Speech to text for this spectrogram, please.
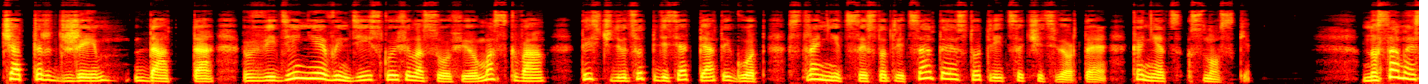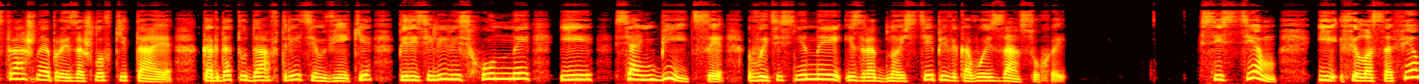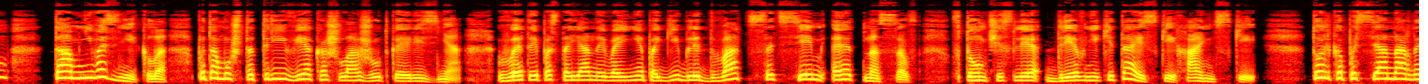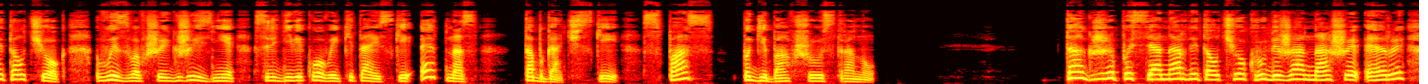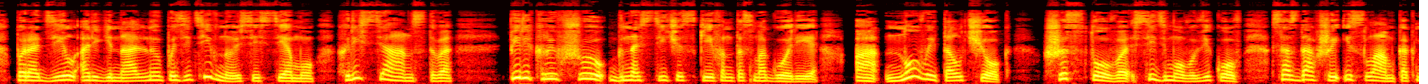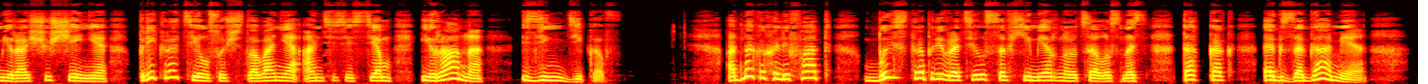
Чаттерджи. Датта. Введение в индийскую философию. Москва. 1955 год. Страницы 130-134. Конец сноски. Но самое страшное произошло в Китае, когда туда в третьем веке переселились хунны и сяньбийцы, вытесненные из родной степи вековой засухой. Систем и философем там не возникло, потому что три века шла жуткая резня. В этой постоянной войне погибли 27 этносов, в том числе древнекитайский, ханьский. Только пассионарный толчок, вызвавший к жизни средневековый китайский этнос, табгачский, спас погибавшую страну. Также пассионарный толчок рубежа нашей эры породил оригинальную позитивную систему – христианство, перекрывшую гностические фантасмагории, а новый толчок – VI-VII веков, создавший ислам как мироощущение, прекратил существование антисистем Ирана зиндиков. Однако халифат быстро превратился в химерную целостность, так как экзогамия,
